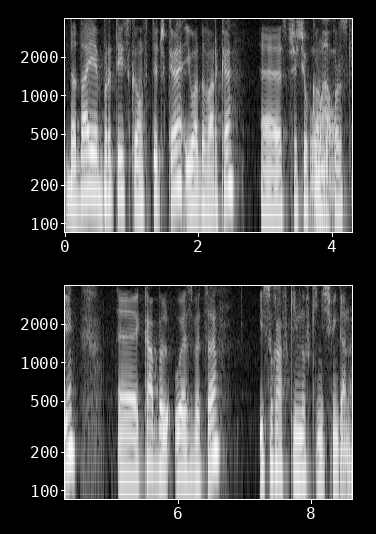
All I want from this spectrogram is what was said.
dodaję brytyjską wtyczkę i ładowarkę e, z przejściówką Wow. do Polski. E, kabel USB-C i słuchawki nówki nieśmigane.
